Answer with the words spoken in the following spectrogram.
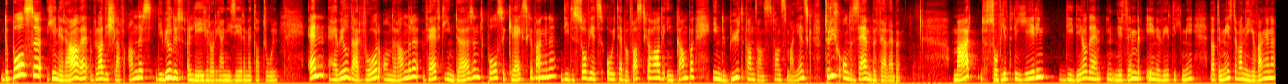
De Poolse generaal, Vladislav Anders, die wil dus een leger organiseren met dat doel. En hij wil daarvoor onder andere 15.000 Poolse krijgsgevangenen, die de Sovjets ooit hebben vastgehouden in kampen in de buurt van, van Smolensk, terug onder zijn bevel hebben. Maar de Sovjetregering die deelde hem in december 41 mee dat de meeste van die gevangenen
